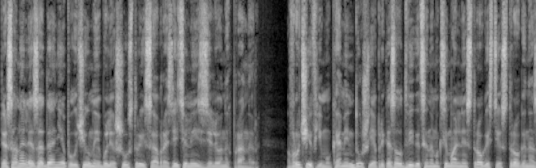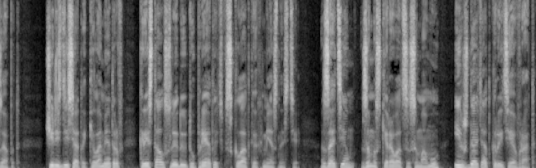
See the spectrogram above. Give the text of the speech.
Персональное задание получил наиболее шустрый и сообразительный из зеленых проныр. Вручив ему камень душ, я приказал двигаться на максимальной строгости строго на запад. Через десяток километров кристалл следует упрятать в складках местности. Затем замаскироваться самому и ждать открытия врат.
